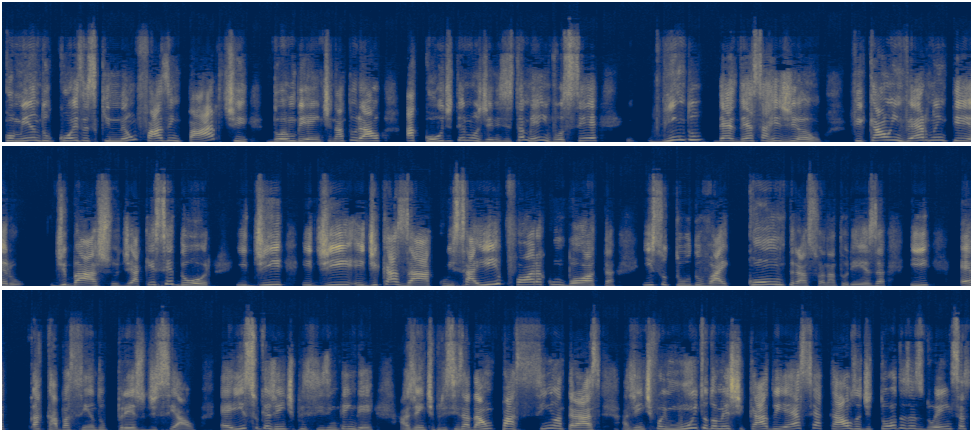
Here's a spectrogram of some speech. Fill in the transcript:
comendo coisas que não fazem parte do ambiente natural. A cold termogênese também. Você vindo de, dessa região, ficar o inverno inteiro debaixo de aquecedor e de, e, de, e de casaco e sair fora com bota, isso tudo vai contra a sua natureza e acaba sendo prejudicial. É isso que a gente precisa entender. A gente precisa dar um passinho atrás. A gente foi muito domesticado e essa é a causa de todas as doenças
